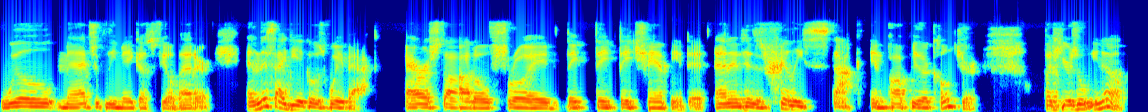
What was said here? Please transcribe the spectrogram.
will magically make us feel better. And this idea goes way back. Aristotle, Freud, they, they, they championed it. And it has really stuck in popular culture. But here's what we know.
